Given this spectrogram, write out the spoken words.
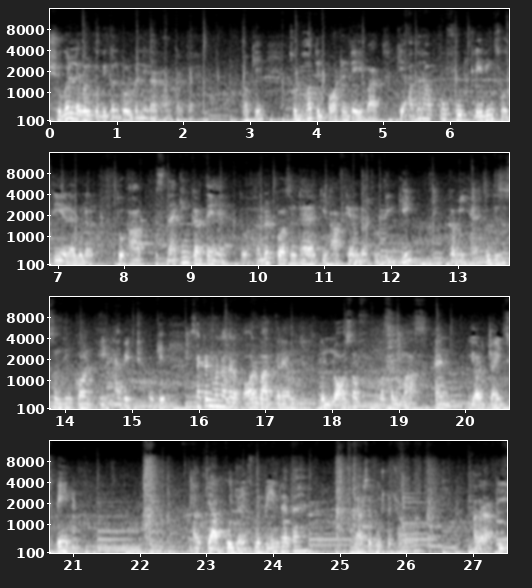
शुगर लेवल को भी कंट्रोल करने का काम करता है। ओके सो बहुत इंपॉर्टेंट है ये बात कि अगर आपको फ़ूड क्रेविंग्स होती हैं रेगुलर तो आप स्नैकिंग करते हैं तो 100 परसेंट है कि आपके अंदर प्रोटीन की कमी है। तो this is something called a habit okay second one अगर और बात करें हम तो loss of muscle mass and your joints pain क्या आपको जॉइंट्स में पेन रहता है? मैं आपसे पूछना चाहूँगा। अगर आपकी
